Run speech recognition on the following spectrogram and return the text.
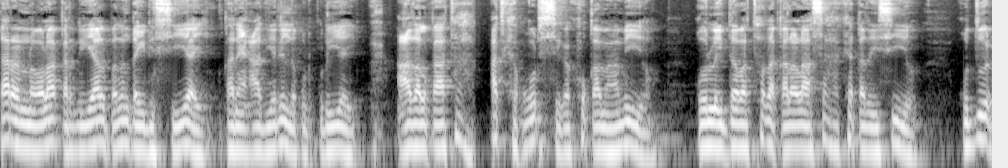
qaran noolaa qarniyaal badan qaydhinsiiyay qaneecaadyari la qurquriyay. Cadalqaataha cadka quursiga ku qamaamiyo qullay dabatada qalalaasaha ka qadaysiyo quduuc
